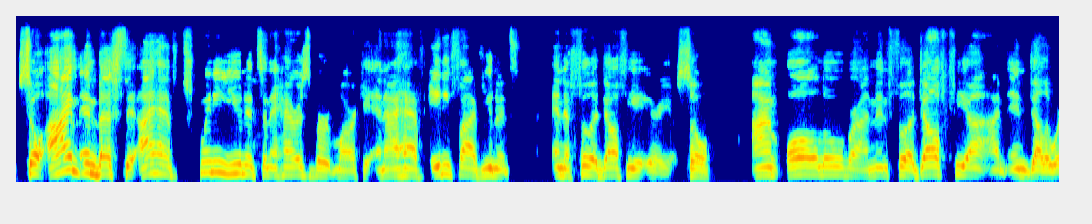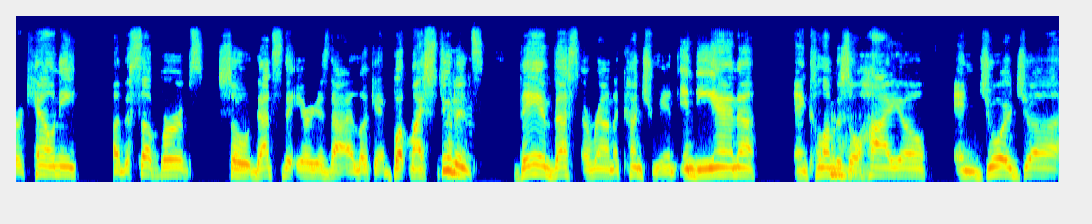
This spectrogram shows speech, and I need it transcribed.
So I'm invested. I have 20 units in the Harrisburg market and I have 85 units in the Philadelphia area. So I'm all over. I'm in Philadelphia. I'm in Delaware County, uh, the suburbs. So that's the areas that I look at. But my students, they invest around the country in Indiana and Columbus, mm-hmm. Ohio, and Georgia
